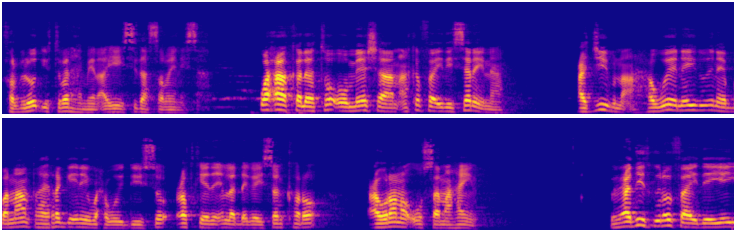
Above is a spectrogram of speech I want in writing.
afar bilood iyo toban hameen ayay sidaas samaynaysaa waxaa kaleeto oo meeshaan aan ka faa'iidaysanaynaa cajiibna ah haweenaydu inay bannaan tahay ragga inay wax weydiiso codkeeda in la dhagaysan karo cawrana uusan ahayn. Wuxuu xadiidku inoo faa'iideeyey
